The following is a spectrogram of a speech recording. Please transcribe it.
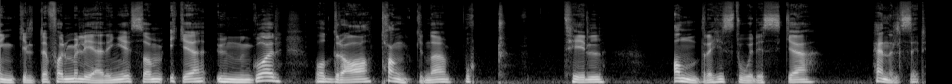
enkelte formuleringer som ikke unngår å dra tankene bort til andre historiske hendelser.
